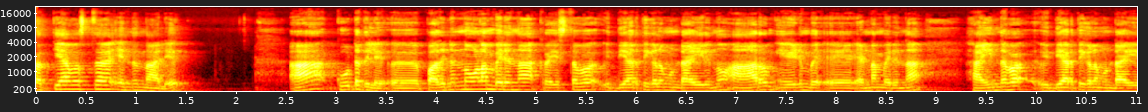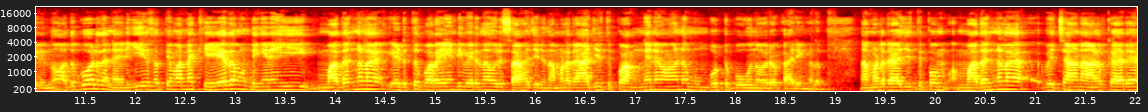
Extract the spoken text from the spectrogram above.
സത്യാവസ്ഥ എന്തെന്നാൽ ആ കൂട്ടത്തിൽ പതിനൊന്നോളം വരുന്ന ക്രൈസ്തവ വിദ്യാർത്ഥികളും ഉണ്ടായിരുന്നു ആറും ഏഴും എണ്ണം വരുന്ന ഹൈന്ദവ വിദ്യാർത്ഥികളും ഉണ്ടായിരുന്നു. അതുപോലെ തന്നെ എനിക്ക് സത്യം പറഞ്ഞാൽ ഖേദമുണ്ട്. ഇങ്ങനെ ഈ മതങ്ങളെ എടുത്ത് പറയേണ്ടി വരുന്ന ഒരു സാഹചര്യം നമ്മുടെ രാജ്യത്ത് ഇപ്പോൾ അങ്ങനെയാണ് മുമ്പോട്ട് പോകുന്ന ഓരോ കാര്യങ്ങളും. നമ്മുടെ രാജ്യത്ത് ഇപ്പം മതങ്ങളെ വെച്ചാണ് ആൾക്കാരെ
